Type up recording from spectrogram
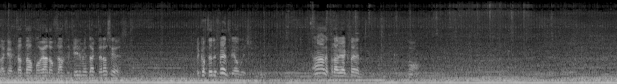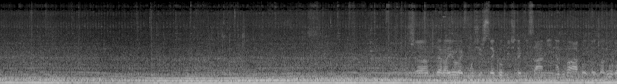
Tak jak tata opowiadał w tamtym filmie, tak teraz jest. Tylko wtedy fent miał być. Ale prawie jak fent. No. Trzeba teraz Julek musisz sobie kupić taki sam i na dwa, bo to za długo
